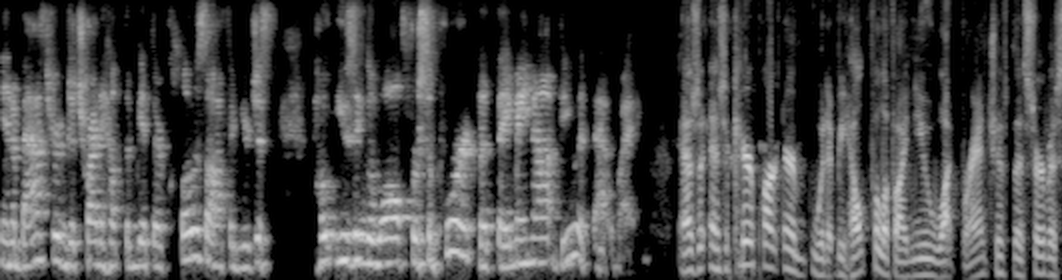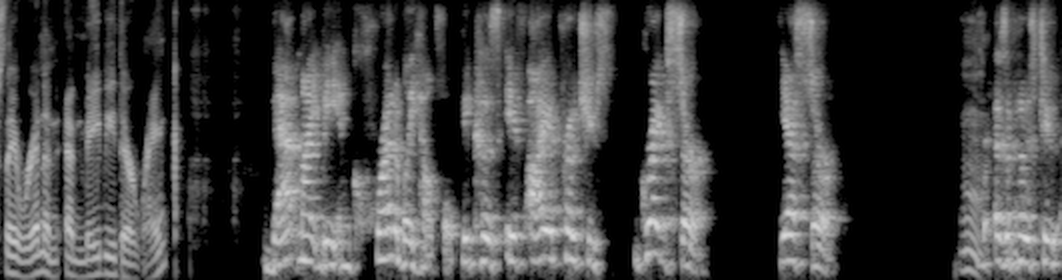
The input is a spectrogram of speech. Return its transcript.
in a bathroom to try to help them get their clothes off, and you're just using the wall for support, but they may not view it that way. As a, as a care partner, would it be helpful if I knew what branch of the service they were in and, and maybe their rank? That might be incredibly helpful because if I approach you, Greg, sir, yes, sir, Hmm. as opposed to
